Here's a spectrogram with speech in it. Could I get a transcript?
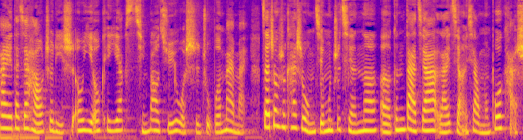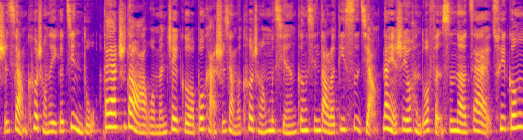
嗨，大家好，这里是 O E O K E X 情报局，我是主播麦麦。在正式开始我们节目之前呢，呃，跟大家来讲一下我们波卡十讲课程的一个进度。大家知道啊，我们这个波卡十讲的课程目前更新到了第四讲，那也是有很多粉丝呢在催更。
